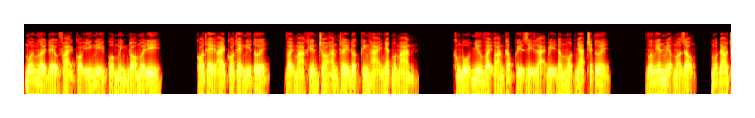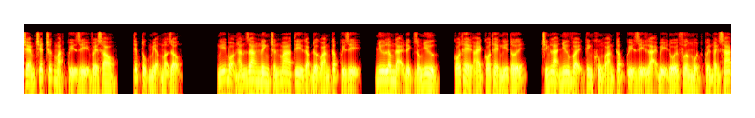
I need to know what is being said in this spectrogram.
mỗi người đều phải có ý nghĩ của mình đó mới đi. Có thể ai có thể nghĩ tới, vậy mà khiến cho hắn thấy được kinh hãi nhất một màn. Khủng bố như vậy oán cấp quỷ dị lại bị đấm một nhát chết tươi. Vương yên miệng mở rộng, một đao chém chết trước mặt quỷ dị về sau, tiếp tục miệng mở rộng. Nghĩ bọn hắn giang ninh chấn ma ti gặp được oán cấp quỷ dị, như lâm đại địch giống như, có thể ai có thể nghĩ tới, chính là như vậy kinh khủng oán cấp quỷ dị lại bị đối phương một quyền đánh sát.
